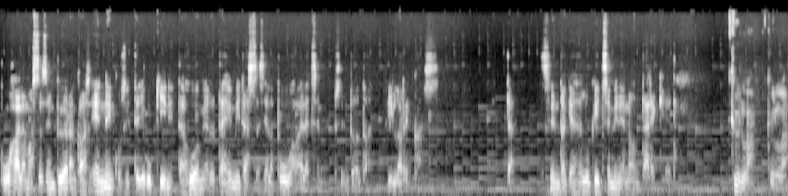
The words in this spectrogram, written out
puuhailemassa sen pyörän kanssa ennen kuin sitten joku kiinnittää huomiota, että hei, mitä sä siellä puuhailet sen, sen tuota, fillarin kanssa sen takia se lukitseminen on tärkeää. Kyllä, kyllä.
